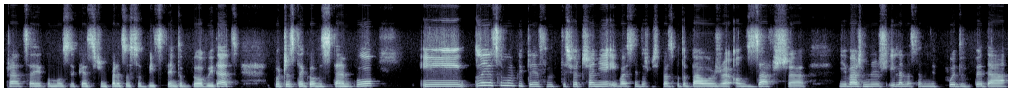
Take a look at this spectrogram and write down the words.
praca, jego muzyka jest czymś bardzo osobistym. To było widać podczas tego występu. I no niesamowite, niesamowite doświadczenie i właśnie też mi się bardzo podobało, że on zawsze, nieważne już ile następnych płyt wyda,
